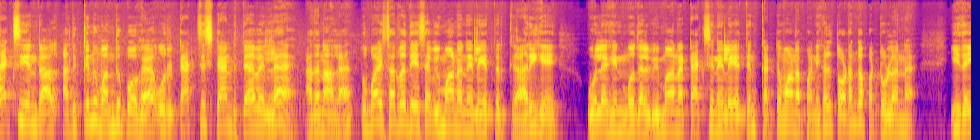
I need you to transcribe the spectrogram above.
டாக்ஸி என்றால் அதுக்குன்னு வந்து போக ஒரு டாக்ஸி ஸ்டாண்ட் தேவையில்லை. அதனால் துபாய் சர்வதேச விமான நிலையத்திற்கு அருகே உலகின் முதல் விமான டாக்ஸி நிலையத்தின் கட்டுமான பணிகள் தொடங்கப்பட்டுள்ளன. இதை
